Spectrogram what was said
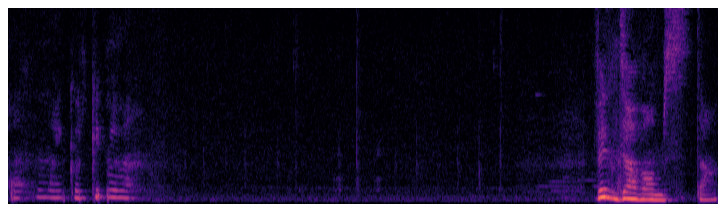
Oh mein Gott, gib mir mal. Winterwamstag.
